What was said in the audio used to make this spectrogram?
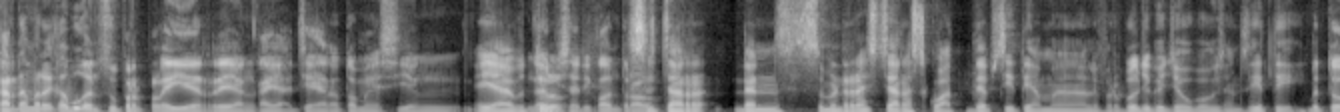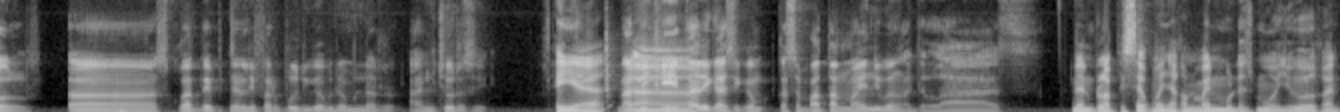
Karena mereka bukan super player yang kayak CR atau Messi yang iya betul bisa dikontrol. secara dan sebenarnya secara squad depth City sama Liverpool juga jauh bagusan City Betul. Eh squad depth-nya Liverpool juga benar-benar hancur sih. iya Nabi eh, Keita dikasih ke- kesempatan main juga nggak jelas. dan pelapisnya kebanyakan main muda semua juga kan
